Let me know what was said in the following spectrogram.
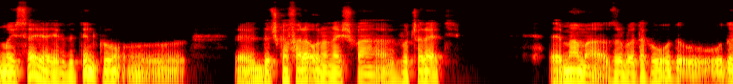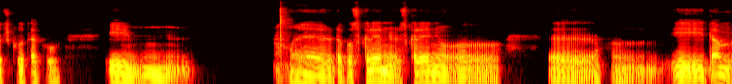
Мойсея, як дитинку, е, дочка фараона знайшла в очереті. Е, Мама зробила таку удочку таку і е, таку скриню, скриню е, і, і там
